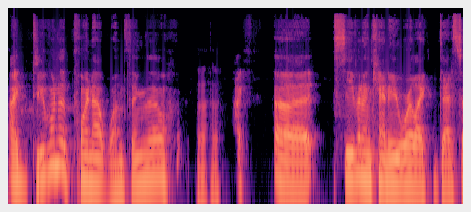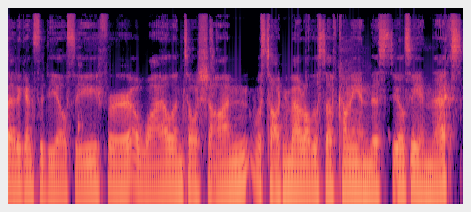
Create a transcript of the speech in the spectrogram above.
I do want to point out one thing though. Uh-huh. I, Uh, Steven and Kenny were like dead set against the DLC for a while until Sean was talking about all the stuff coming in this DLC and next.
